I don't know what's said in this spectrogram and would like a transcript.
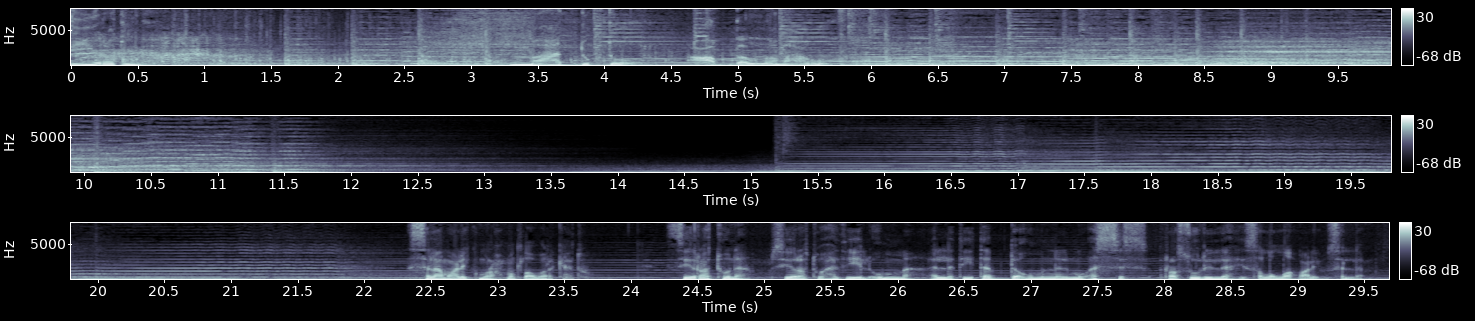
سيرتنا مع الدكتور عبد الله معروف السلام عليكم ورحمة الله وبركاته. سيرتنا سيرة هذه الأمة التي تبدأ من المؤسس رسول الله صلى الله عليه وسلم.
